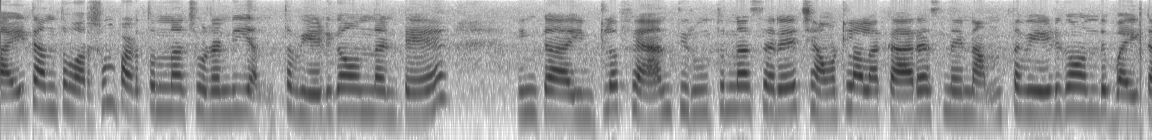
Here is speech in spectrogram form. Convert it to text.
బయట అంత వర్షం పడుతున్నా చూడండి ఎంత వేడిగా ఉందంటే ఇంకా ఇంట్లో ఫ్యాన్ తిరుగుతున్నా సరే చెమటలు అలా కారేస్తున్నాయండి అంత వేడిగా ఉంది బయట.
